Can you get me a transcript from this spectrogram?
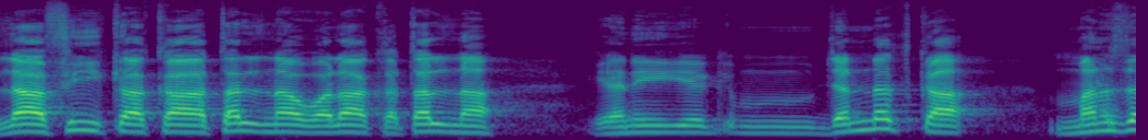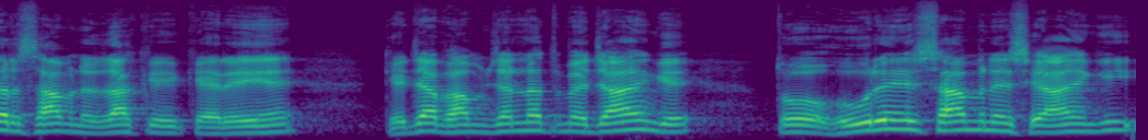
لافی کا قاتلنا ولا قتلنا. یعنی یہ جنت کا منظر سامنے رکھ کے کہہ رہے ہیں کہ جب ہم جنت میں جائیں گے تو حوریں سامنے سے آئیں گی.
